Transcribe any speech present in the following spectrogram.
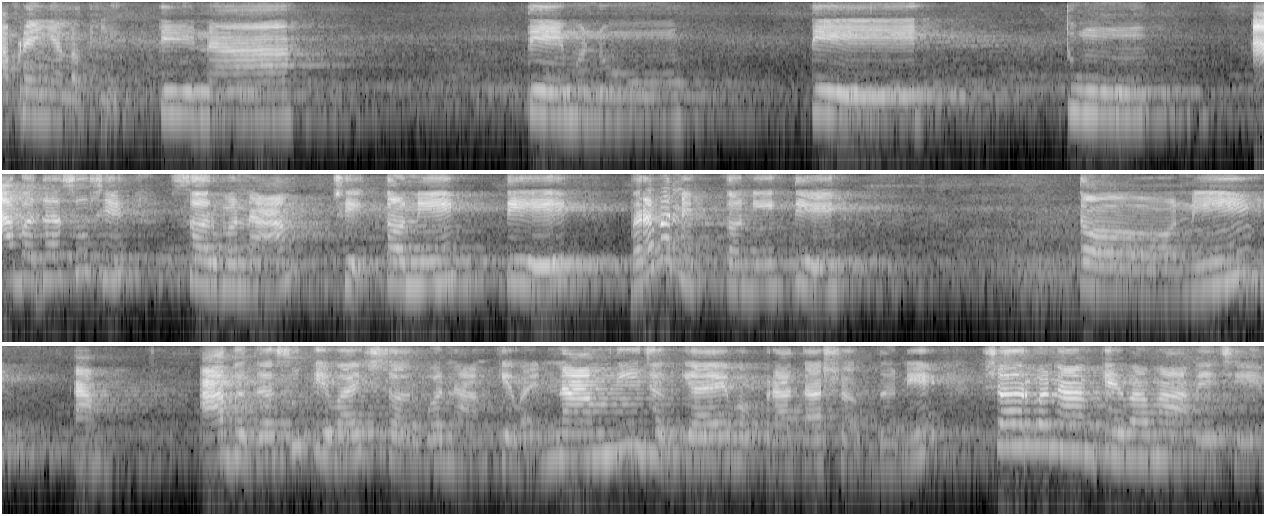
આપણે અહીંયા લખીએ. તેના, તેમનું, તે, તું આ બધા શું છે? સર્વનામ છે. તને તે, બરાબર ને? તને તે, તને આમ. આ બધા શું કહેવાય? સર્વનામ કહેવાય. નામની જગ્યાએ વપરાતા શબ્દને સર્વનામ કહેવામાં આવે છે.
